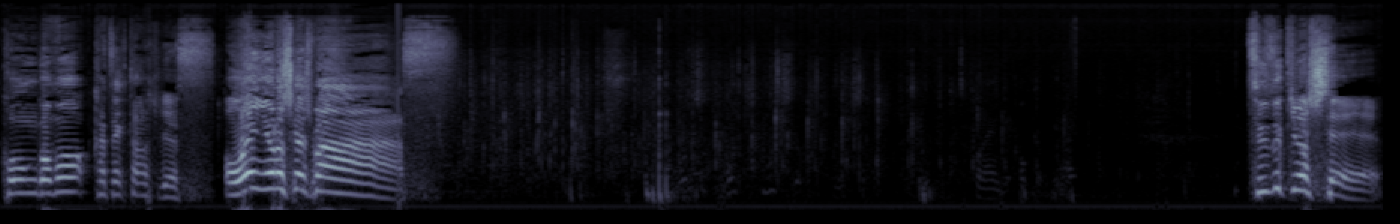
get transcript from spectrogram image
今後も活躍楽しみです。応援よろしくお願いします。続きまして、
